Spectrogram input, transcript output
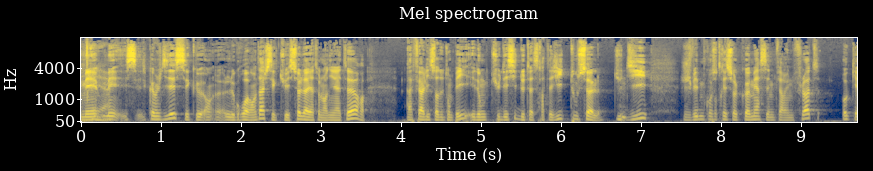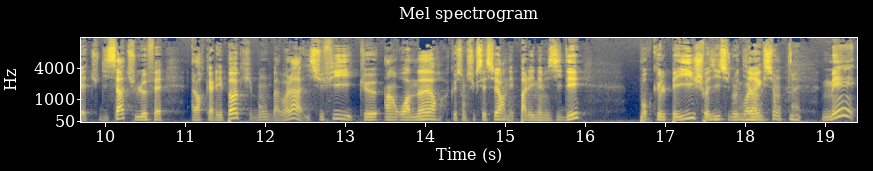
Mais, Yeah. mais comme je disais, c'est que euh, le gros avantage, c'est que tu es seul derrière ton ordinateur à faire l'histoire de ton pays, et donc tu décides de ta stratégie tout seul. Tu Mm. dis, je vais me concentrer sur le commerce et me faire une flotte. Ok, tu dis ça, tu le fais. Alors qu'à l'époque, bon, bah voilà, il suffit que un roi meure, que son successeur n'ait pas les mêmes idées, pour que le pays choisisse une autre Voilà. direction. Ouais. Mais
